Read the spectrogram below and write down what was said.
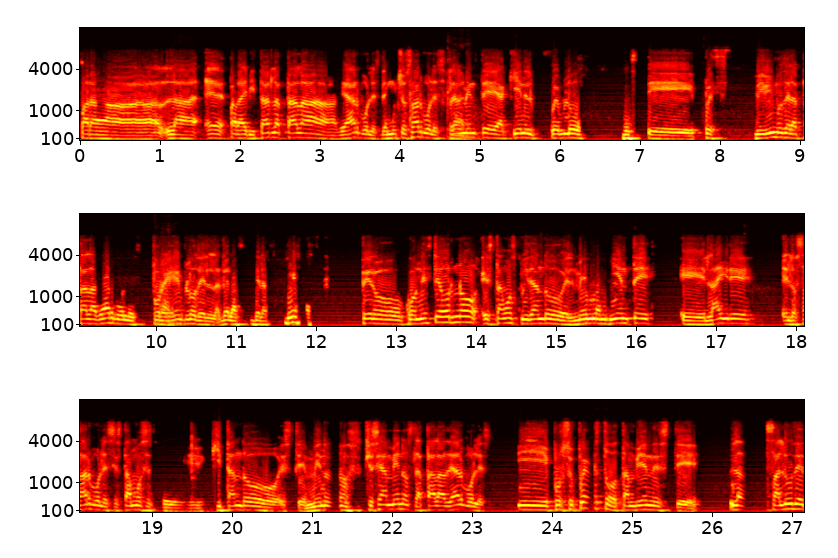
para la eh, para evitar la tala de árboles, de muchos árboles. Claro. Realmente aquí en el pueblo, este, pues vivimos de la tala de árboles, por ejemplo, de, la- de las de las fiestas. Pero con este horno estamos cuidando el medio ambiente, eh, el aire, eh, los árboles. Estamos este, quitando este menos que sea menos la tala de árboles y por supuesto también este la salud de,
